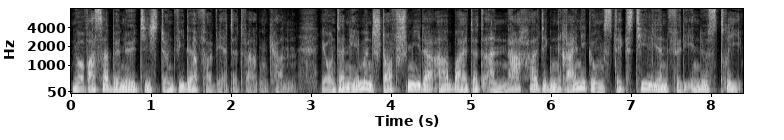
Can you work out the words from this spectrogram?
nur Wasser benötigt und wiederverwertet werden kann. Ihr Unternehmen Stoffschmiede arbeitet an nachhaltigen Reinigungstextilien für die Industrie.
